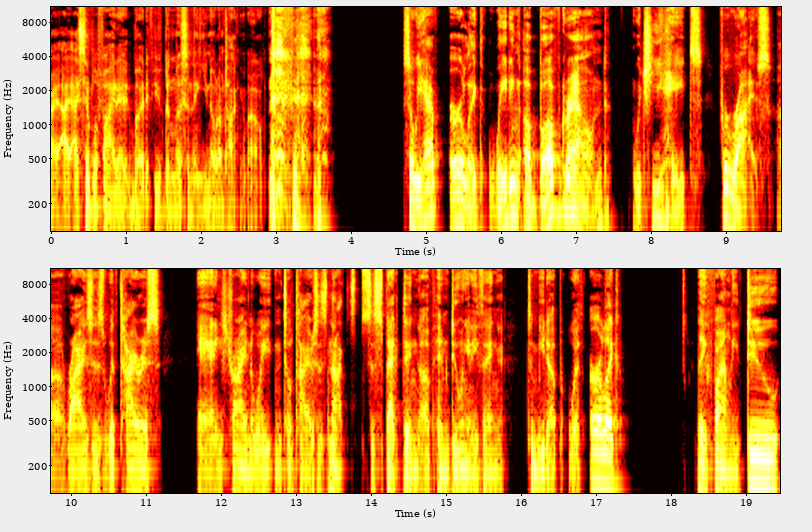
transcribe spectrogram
Right? I, I simplified it, but if you've been listening, you know what I'm talking about. So we have Erlich waiting above ground, which he hates, for Ryze. Uh, Ryze is with Tyrus, and he's trying to wait until Tyrus is not suspecting of him doing anything to meet up with Erlich. They finally do,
